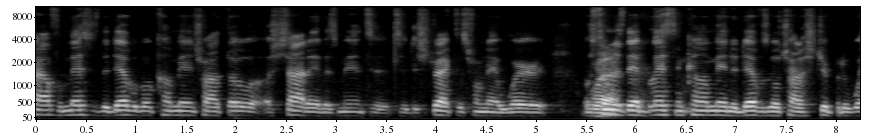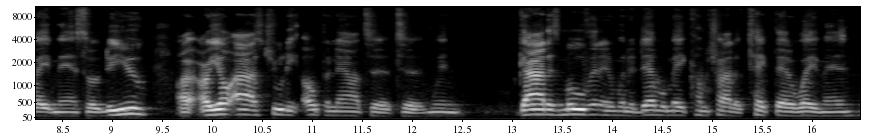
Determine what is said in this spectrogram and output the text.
powerful message, the devil gonna come in and try to throw a, a shot at us, man, to, to distract us from that word. As right. soon as that blessing come in, the devil's gonna try to strip it away, man. So, do you are, are your eyes truly open now to to when God is moving and when the devil may come try to take that away, man?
